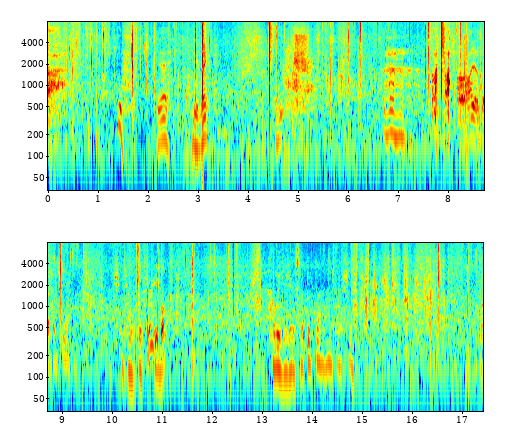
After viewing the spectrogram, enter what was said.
Ah. Ouf. Tiens, les mains. Attendez. Ah, là, ça fait du bien. Le feu il est bon. Ah oui, j'ai ça tout le temps dans le poche. Bon.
